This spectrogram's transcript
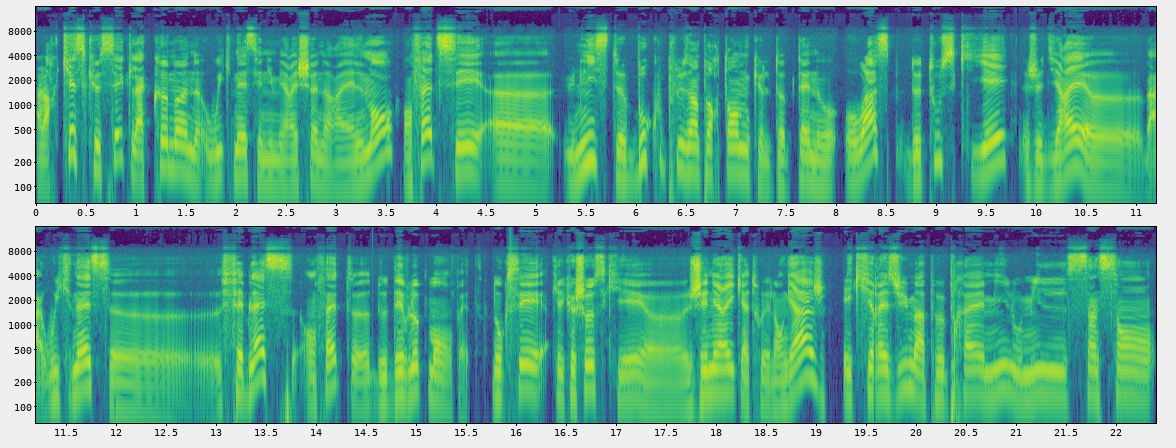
Alors, qu'est-ce que c'est que la Common Weakness Enumeration réellement? En fait, c'est euh, une liste beaucoup plus importante que le top 10 au, WASP de tout ce qui est, je dirais, euh, bah, weakness, euh, faiblesse en fait de développement en fait. Donc c'est quelque chose qui est générique à tous les langages et qui résume à peu près 1000 ou 1500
